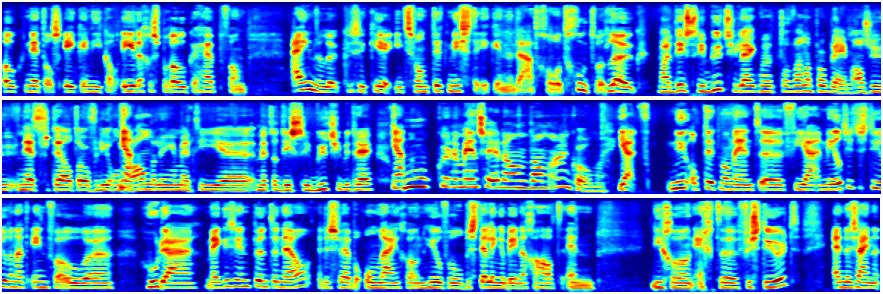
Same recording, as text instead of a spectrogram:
ook net als ik en die ik al eerder gesproken heb, van eindelijk eens een keer iets, want dit miste ik inderdaad. gewoon wat goed, wat leuk. Maar distributie lijkt me toch wel een probleem. Als u net vertelt over die onderhandelingen ja. met, die, uh, met dat distributiebedrijf. Ja. Hoe kunnen mensen er dan, dan aankomen? Ja, nu op dit moment uh, via een mailtje te sturen naar het info uh. Dus we hebben online gewoon heel veel bestellingen binnen gehad en die gewoon echt uh, verstuurd. En er zijn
